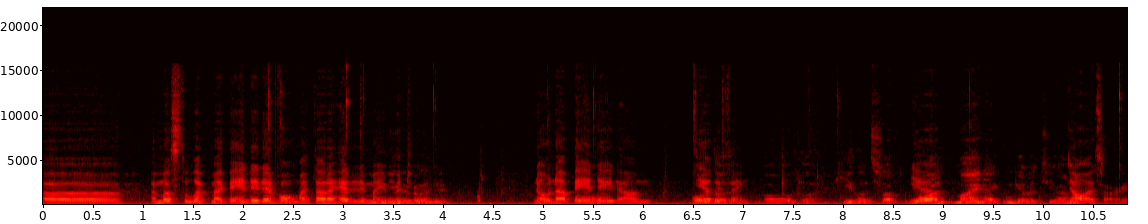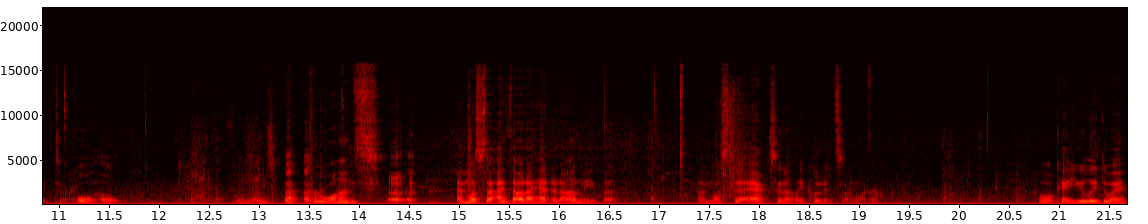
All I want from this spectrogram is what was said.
Uh, I must have left my Band-Aid at home. I thought I had it in my You inventory. No, not Band-Aid, um, the Oh, other thing. Oh, the healing stuff? You Yeah. want mine? I can give it to you. I'm No, it's it's alright. full health. For once. For once. I must have, I thought I had it on me, but I must have accidentally put it somewhere. Well, okay, you lead the way.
